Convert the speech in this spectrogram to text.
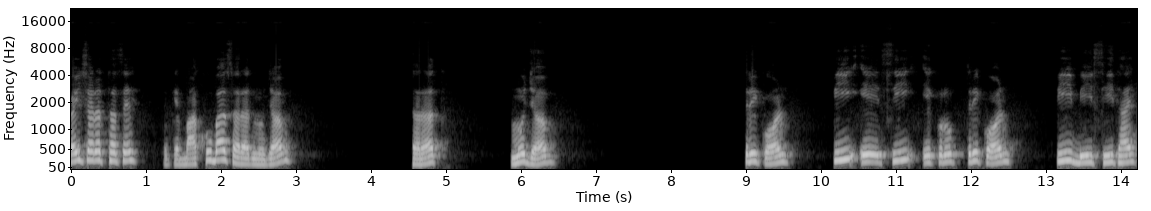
કઈ શરત થશે? તો કે બાખુબા શરત મુજબ શરત મુજબ ત્રિકોણ પી એ સી એકરૂપ ત્રિકોણ પી બી સી થાય.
